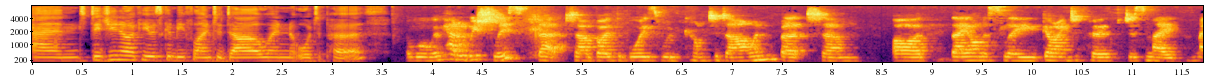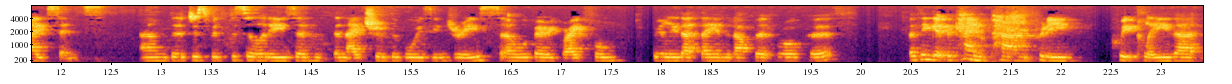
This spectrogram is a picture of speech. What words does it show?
And did you know if he was going to be flown to Darwin or to Perth? Well, we had a wish list that uh, both the boys would come to Darwin, but um, uh, they honestly going to Perth just made made sense. Um, just with facilities and the nature of the boys' injuries, uh, we're very grateful, really, that they ended up at Royal Perth. I think it became apparent pretty quickly that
